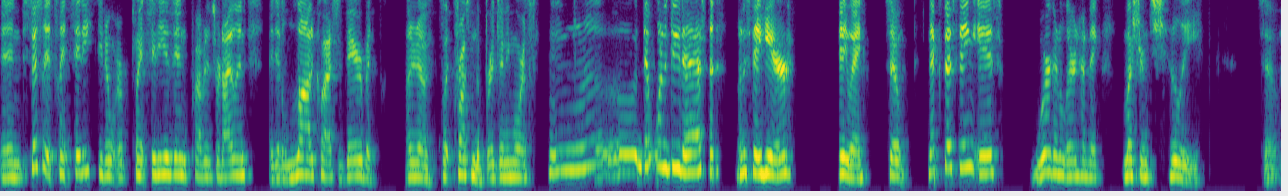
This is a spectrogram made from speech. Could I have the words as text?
and especially at Plant City, you know where Plant City is in Providence, Rhode Island. I did a lot of classes there, but I don't know, it's like crossing the bridge anymore. It's like, mm, don't want to do that. I want to stay here. Anyway, so next best thing is we're going to learn how to make mushroom chili. So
